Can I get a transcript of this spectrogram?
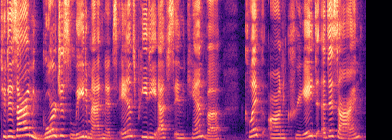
To design gorgeous lead magnets and PDFs in Canva, click on Create a Design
